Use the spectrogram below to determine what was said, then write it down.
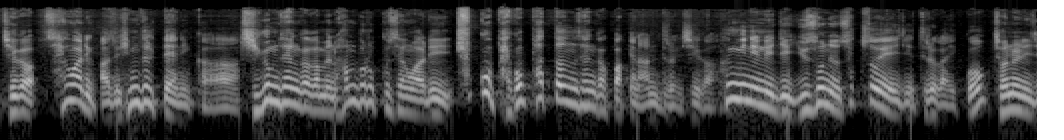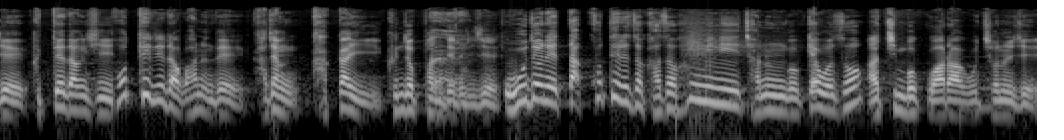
제가 생활이 아주 힘들 때니까 지금 생각하면 함부르크 생활이 춥고 배고팠던 생각밖에 안 들어요. 제가 흥민이는 이제 유소년 숙소에 이제 들어가 있고 저는 이제 그때 당시 호텔이라고 하는데 가장 가까이 근접한 데를 이제 오전에 딱 호텔에서 가서 흥민이 자는 거 깨워서 아침 먹고 와라고 저는 이제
